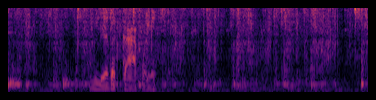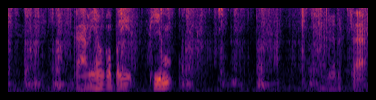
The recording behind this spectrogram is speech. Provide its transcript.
เนาะใส่อีกเหลือแต่กากวันนี้ กากนี้เขาก็ไปพิมพ์เหลือแต่กาก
